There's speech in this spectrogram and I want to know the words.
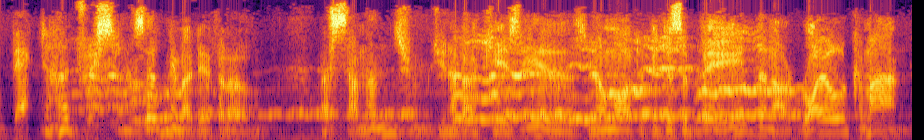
Going back to her dressing room? Certainly, my dear fellow. A summons from Gina Valchese is no more to be disobeyed than a royal command.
